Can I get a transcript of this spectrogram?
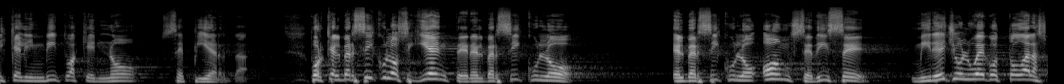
y que le invito a que no se pierda. Porque el versículo siguiente, en el versículo el versículo 11 dice, miré yo luego todas las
